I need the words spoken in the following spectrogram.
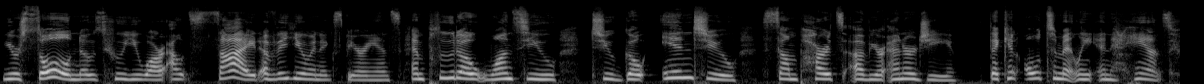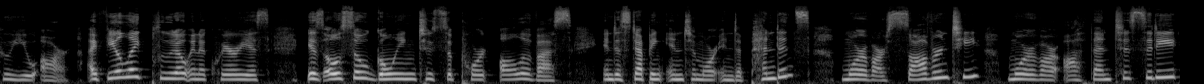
Your soul knows who you are outside of the human experience. And Pluto wants you to go into some parts of your energy that can ultimately enhance who you are. I feel like Pluto in Aquarius is also going to support all of us into stepping into more independence, more of our sovereignty, more of our authenticity,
